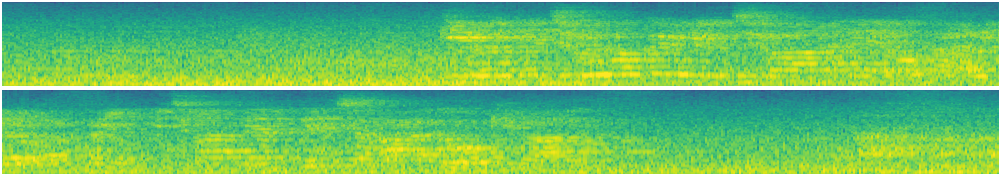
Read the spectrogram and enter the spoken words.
黄色い点16より内側までお下がりください1番線電車が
